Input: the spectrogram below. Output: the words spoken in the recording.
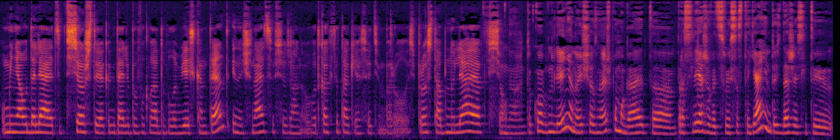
у меня удаляется все, что я когда-либо выкладывала, весь контент, и начинается все заново. Вот как-то так я с этим боролась. Просто обнуляя все. Да, такое обнуление, но еще, знаешь, помогает э, прослеживать свои состояния. То есть даже если ты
